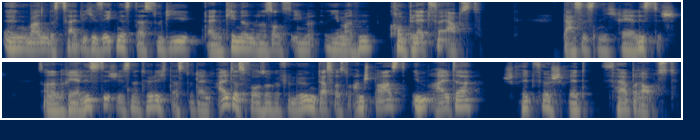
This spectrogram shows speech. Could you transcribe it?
irgendwann das zeitliche segnest, dass du die deinen Kindern oder sonst jemanden komplett vererbst. Das ist nicht realistisch, sondern realistisch ist natürlich, dass du dein Altersvorsorgevermögen, das, was du ansparst, im Alter Schritt für Schritt verbrauchst.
